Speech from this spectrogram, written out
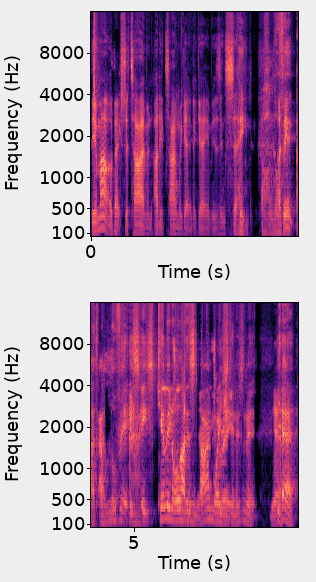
The amount of extra time and added time we get in a game is insane. Oh, I love I think, it. I, I, love it. It's it's killing it's all mad, this time wasting, great. isn't it? Yeah. yeah.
